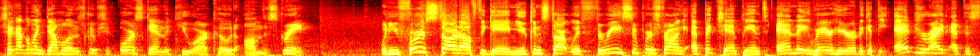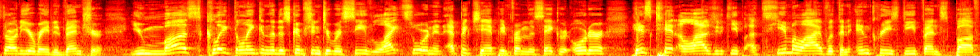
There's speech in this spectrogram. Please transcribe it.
check out the link down below in the description or scan the QR code on the screen when you first start off the game, you can start with three super strong epic champions and a rare hero to get the edge right at the start of your raid adventure. You must click the link in the description to receive Lightsworn and an epic champion from the Sacred Order. His kit allows you to keep a team alive with an increased defense buff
